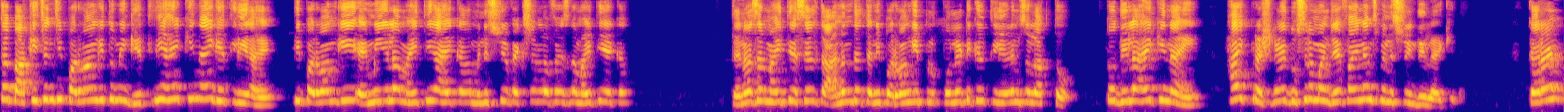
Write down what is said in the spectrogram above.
तर बाकीच्यांची परवानगी तुम्ही घेतली आहे की नाही घेतली आहे? ती परवानगी एमई ला माहिती आहे का? मिनिस्ट्री ऑफ एक्सटर्नल अफेअर्सला माहिती आहे का? त्यांना जर माहिती असेल तर आनंद त्यांनी परवानगी पॉलिटिकल क्लिअरन्स जो लागतो. तो दिला आहे की नाही? हा एक प्रश्न आहे. दुसरं म्हणजे फायनान्स मिनिस्ट्रीने दिलाय की नाही. कारण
